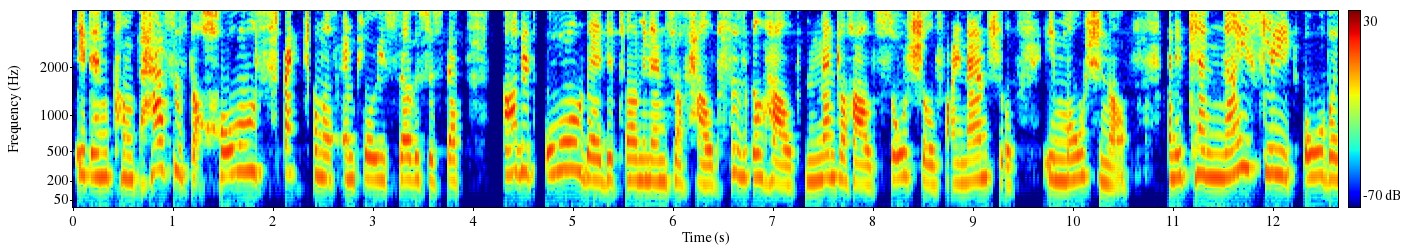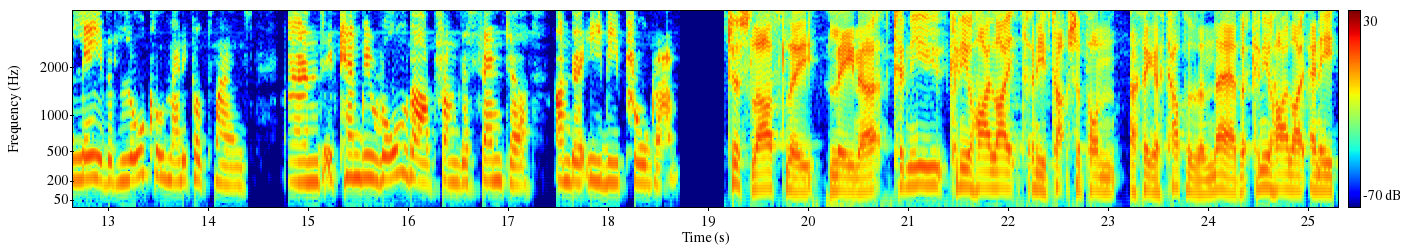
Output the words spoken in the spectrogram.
It encompasses the whole spectrum of employee services that targets all their determinants of health physical health, mental health, social, financial, emotional. And it can nicely overlay with local medical plans and it can be rolled out from the center under EB program. Just lastly, Lena, can you can you highlight and you've touched upon I think a couple of them there, but can you highlight any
